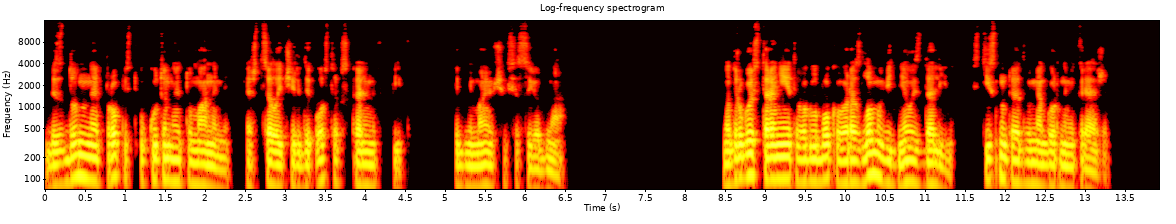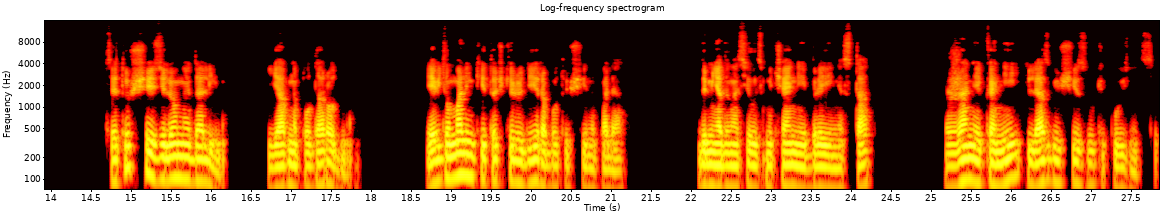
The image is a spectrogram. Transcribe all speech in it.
Бездонная пропасть, укутанная туманами, меж целой череды острых скальных пик, поднимающихся с ее дна. На другой стороне этого глубокого разлома виднелась долина, стиснутая двумя горными кряжами. Цветущая зеленая долина, явно плодородная. Я видел маленькие точки людей, работающие на полях. До меня доносилось мычание и блеяние стад, ржание коней и лязгающие звуки кузницы.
